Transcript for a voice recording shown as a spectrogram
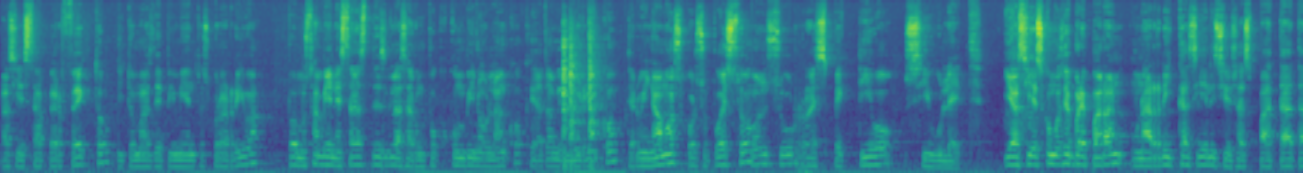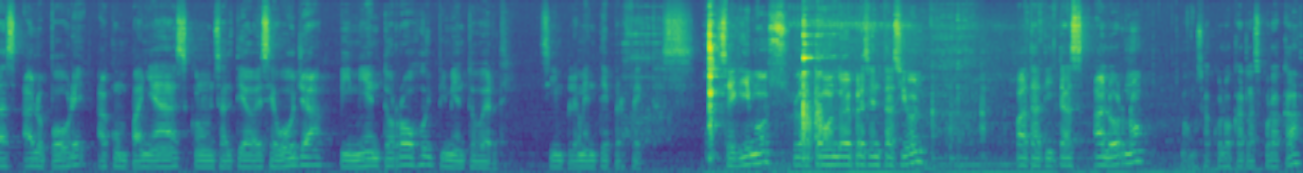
Así está perfecto, un poquito más de pimientos por arriba. Podemos también estas desglasar un poco con vino blanco, queda también muy rico. Terminamos por supuesto con su respectivo cibulet. Y así es como se preparan unas ricas y deliciosas patatas a lo pobre acompañadas con un salteado de cebolla, pimiento rojo y pimiento verde. Simplemente perfectas. Seguimos, plato hondo de presentación, patatitas al horno. Vamos a colocarlas por acá.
